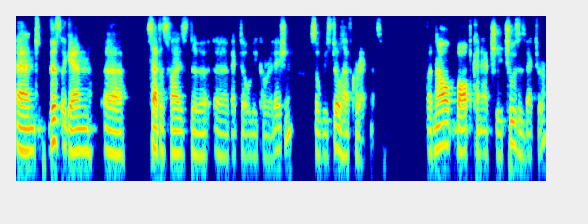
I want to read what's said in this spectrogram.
And this again uh, satisfies the uh, vector OLE correlation. So we still have correctness. But now Bob can actually choose his vector.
